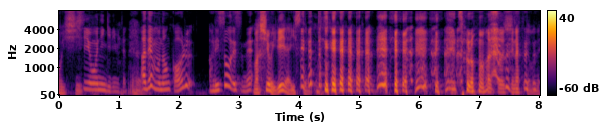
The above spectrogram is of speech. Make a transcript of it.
美味しい。塩おにぎりみたいはいなあでもなんかあるありそうですね、まあ塩入れりゃいいっすけど。そのままそうしなくてもね。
